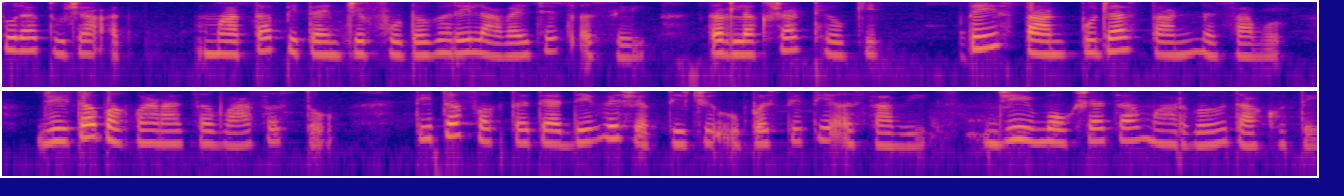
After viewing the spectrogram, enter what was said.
तुला तुझ्या आत- माता पित्यांचे फोटो घरी लावायचेच असेल तर लक्षात ठेव की ते स्थान पूजास्थान नसावं. जिथं भगवानाचा वास असतो तिथं फक्त त्या दिव्य शक्तीची उपस्थिती असावी जी मोक्षाचा मार्ग दाखवते.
